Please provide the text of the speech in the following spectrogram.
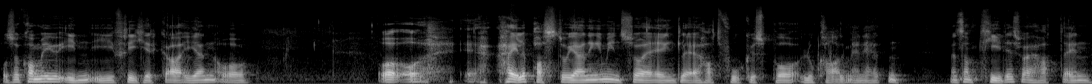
Og så kom jeg jo inn i Frikirka igjen. og, og, og hele pastorgjerningen min så har jeg egentlig hatt fokus på lokalmenigheten. Men samtidig så har jeg hatt en,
